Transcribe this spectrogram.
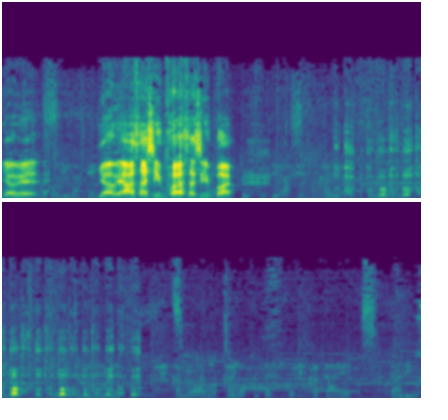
やべやべ朝心配朝心配ダリウス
